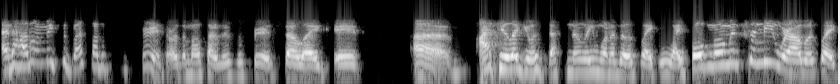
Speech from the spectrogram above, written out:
and how do I make the best out of this experience or the most out of this experience? So like it um, I feel like it was definitely one of those like light bulb moments for me where I was like,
